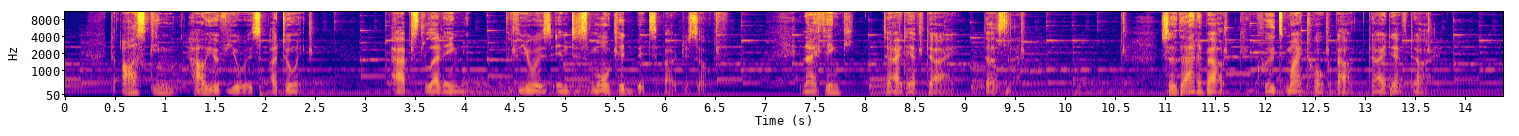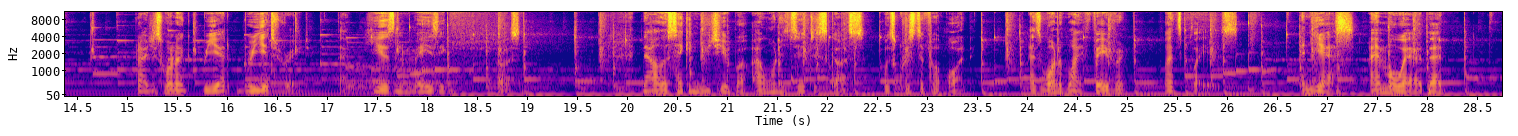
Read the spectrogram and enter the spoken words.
to asking how your viewers are doing, perhaps letting the viewers into small tidbits about yourself. And I think DieDevDie does that. So that about concludes my talk about DieDevDie. But I just want to reiterate that he is an amazing person. Now, the second YouTuber I wanted to discuss was Christopher Odd, as one of my favorite Let's Players. And yes, I am aware that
